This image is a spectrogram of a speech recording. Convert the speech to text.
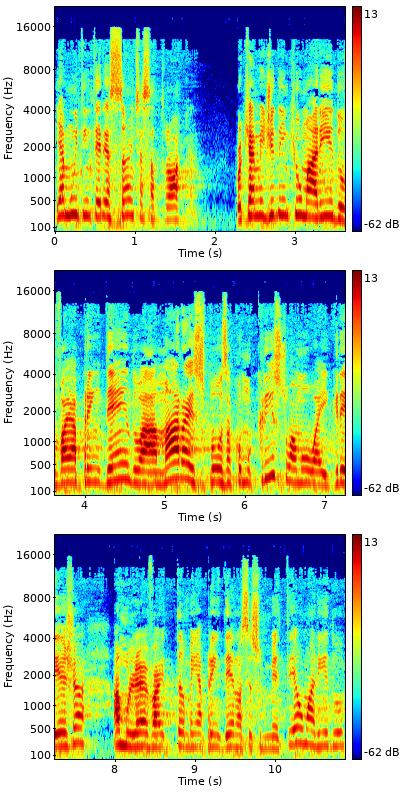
E é muito interessante essa troca. Porque à medida em que o marido vai aprendendo a amar a esposa como Cristo amou a igreja, a mulher vai também aprendendo a se submeter ao marido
